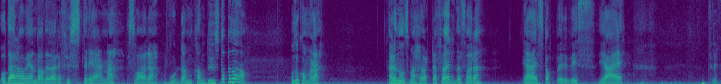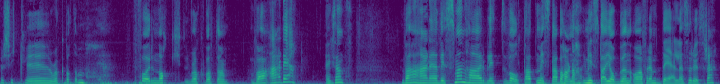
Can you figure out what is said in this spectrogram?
Og der har vi igjen da det derre frustrerende svaret Hvordan kan du stoppe det, da? Og så kommer det. Er det noen som har hørt deg før, det svaret? Jeg stopper hvis jeg Treffer skikkelig rock bottom. For nok rock bottom. Hva er det? Ikke sant? Hva er det hvis man har blitt voldtatt, mista barna, mista jobben og fremdeles ruser seg?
